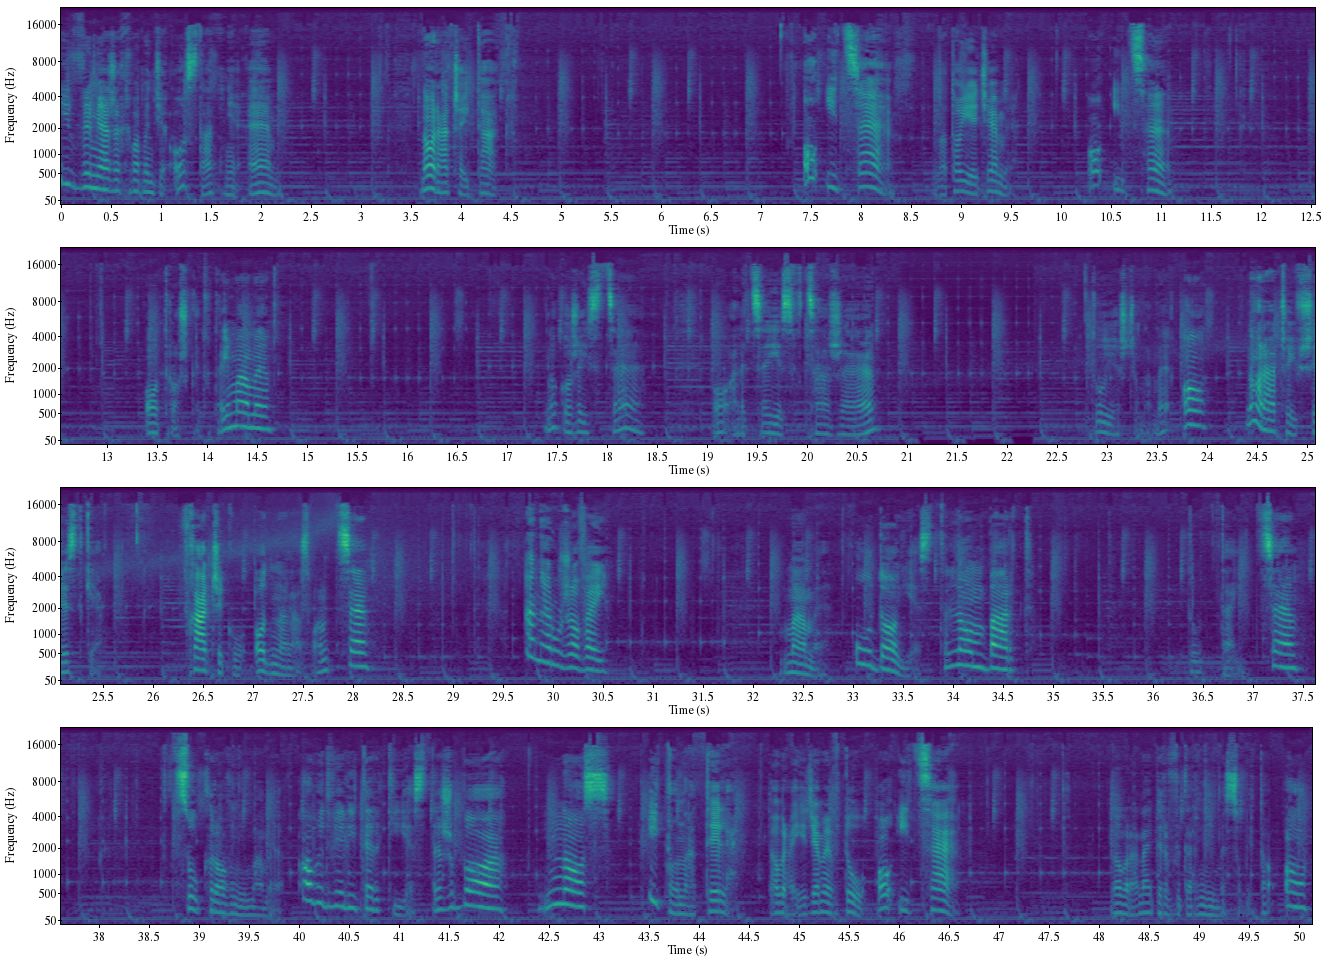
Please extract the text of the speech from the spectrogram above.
I w wymiarze chyba będzie ostatnie M. No raczej tak. O i C. No to jedziemy. O i C. O, troszkę tutaj mamy. No gorzej z C. O, ale C jest w carze. Tu jeszcze mamy O. No raczej wszystkie. W haczyku odnalazłam C. A na różowej mamy Udo, jest Lombard. Tutaj C. W cukrowni mamy obydwie literki, jest też Boa, nos i to na tyle. Dobra, jedziemy w dół. O i C. Dobra, najpierw wygarnijmy sobie to O.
